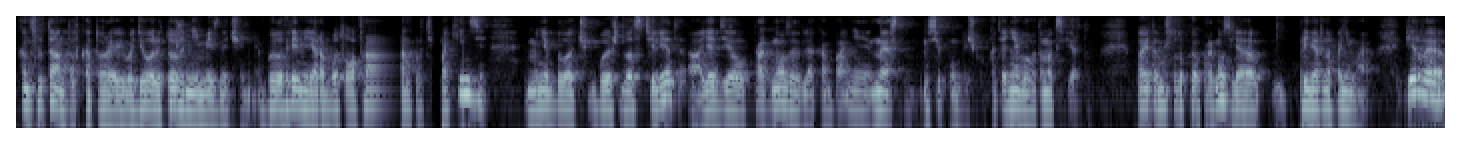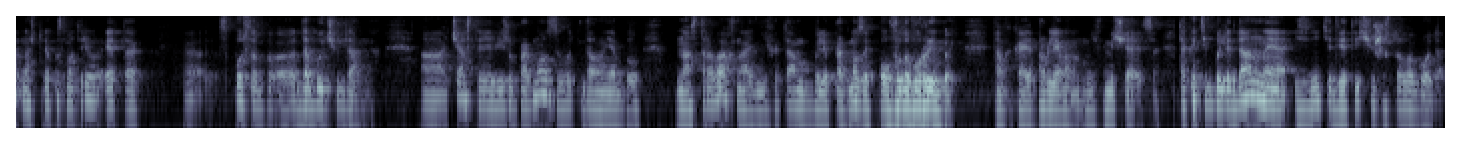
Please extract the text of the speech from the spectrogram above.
консультантов, которые его делали, тоже не имеет значения. Было время, я работал во Франкфурте Маккинзи, мне было чуть больше 20 лет, а я делал прогнозы для компании Nestle, на секундочку, хотя не был в этом экспертом. Поэтому, что такое прогноз, я примерно понимаю. Первое, на что я посмотрел, это способ э, добычи данных. А, часто я вижу прогнозы, вот недавно я был на островах на одних, и там были прогнозы по вылову рыбы, там какая-то проблема у них намечается. Так эти были данные, извините, 2006 года.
